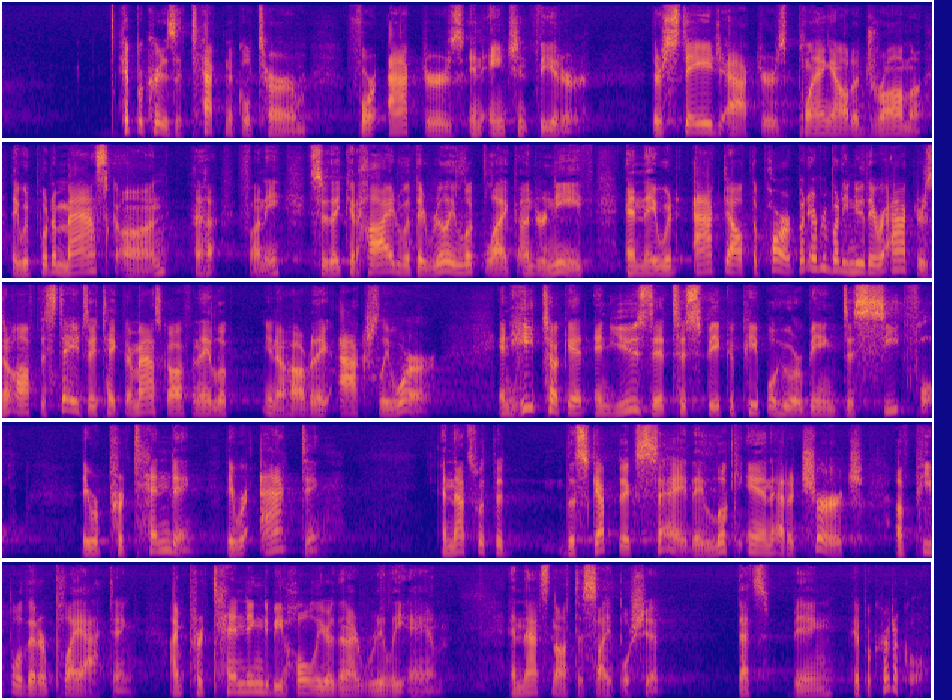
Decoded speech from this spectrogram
Hypocrite is a technical term for actors in ancient theater. They're stage actors playing out a drama. They would put a mask on, funny, so they could hide what they really looked like underneath, and they would act out the part, but everybody knew they were actors. And off the stage, they take their mask off and they look, you know, however they actually were. And he took it and used it to speak of people who were being deceitful. They were pretending, they were acting. And that's what the, the skeptics say. They look in at a church of people that are play acting I'm pretending to be holier than I really am. And that's not discipleship, that's being hypocritical.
